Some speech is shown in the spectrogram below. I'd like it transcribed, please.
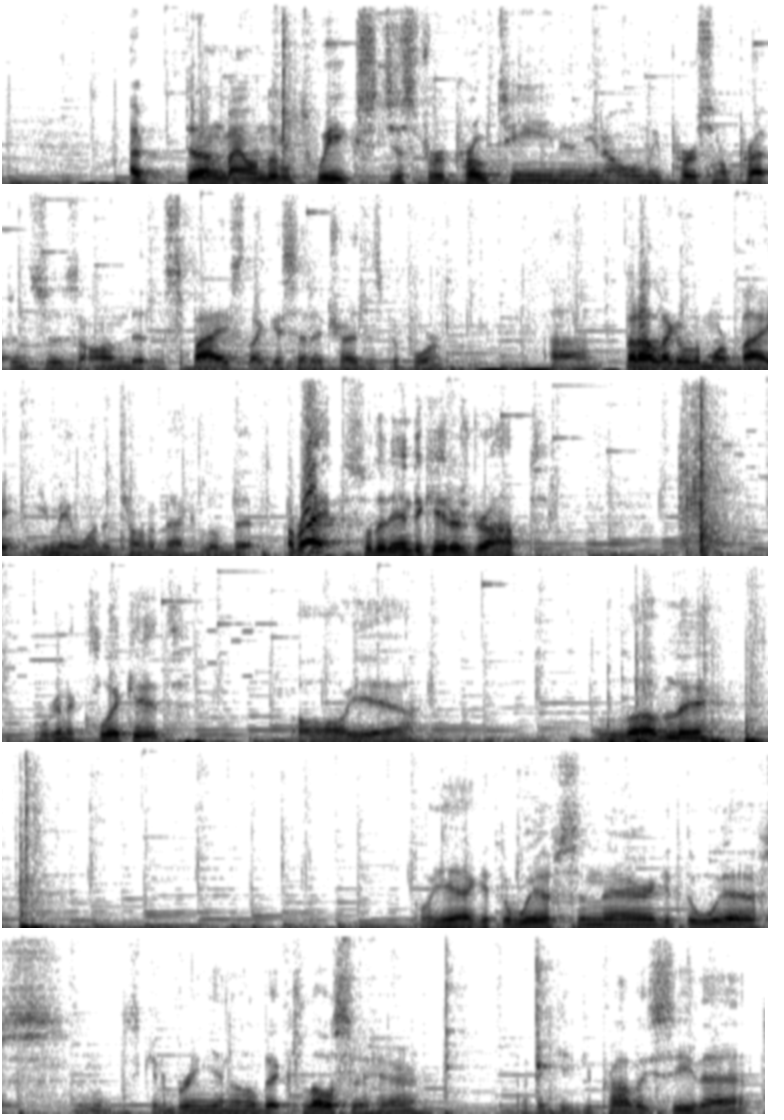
I've done my own little tweaks just for protein and you know only personal preferences on the, spice. Like I said, I tried this before, uh, but I like a little more bite. You may want to tone it back a little bit. All right, so the indicator's dropped. We're gonna click it. Oh yeah, lovely. Oh yeah, get the whiffs in there, get the whiffs. I'm just gonna bring you in a little bit closer here. I think you could probably see that.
